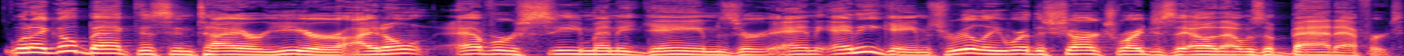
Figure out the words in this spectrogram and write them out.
when I go back this entire year, I don't ever see many games or any, any games really where the Sharks where I just say, oh, that was a bad effort.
